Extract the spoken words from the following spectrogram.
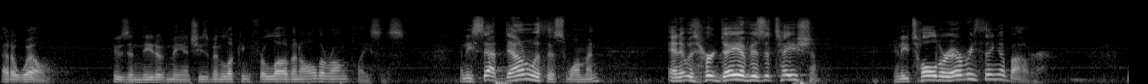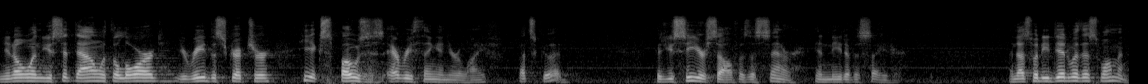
at a well who's in need of me, and she's been looking for love in all the wrong places. And he sat down with this woman, and it was her day of visitation. And he told her everything about her. You know, when you sit down with the Lord, you read the scripture, He exposes everything in your life. That's good. Because you see yourself as a sinner in need of a Savior. And that's what He did with this woman.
